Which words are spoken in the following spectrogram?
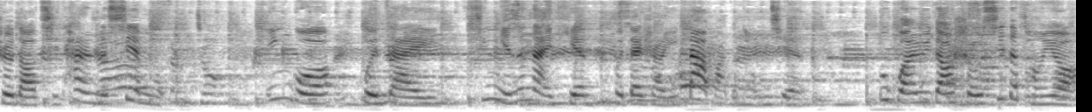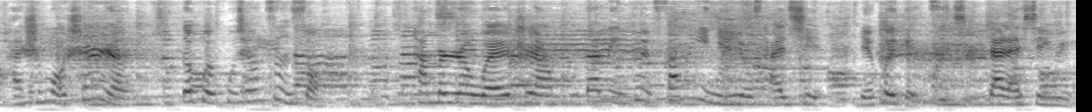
受到其他人的羡慕。英国会在新年的那一天会带上一大把的铜钱，不管遇到熟悉的朋友还是陌生人，都会互相赠送。他们认为这样不但令对方一年有财气，也会给自己带来幸运。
